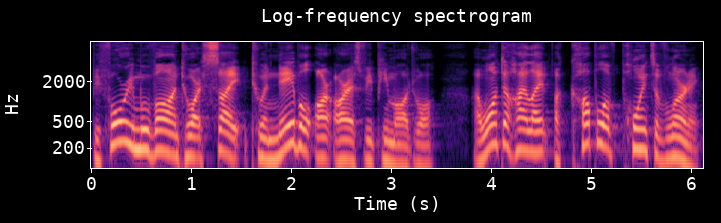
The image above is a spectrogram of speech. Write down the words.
Before we move on to our site to enable our RSVP module, I want to highlight a couple of points of learning.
